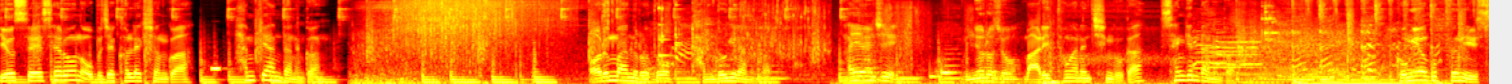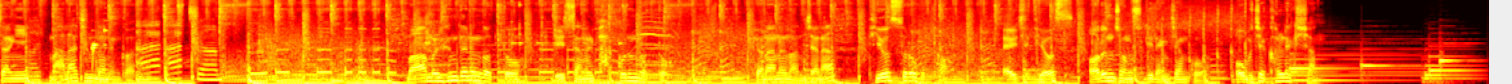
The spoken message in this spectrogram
디오스의 새로운 오브제 컬렉션과 함께 한다는 건 얼음만으로도 감동이라는 것. Hi LG? 문 열어줘. 말이 통하는 친구가 생긴다는 것. 공유하고픈 일상이 많아진다는 것. 마음을 흔드는 것도 일상을 바꾸는 것도 변화는 언제나 디오스로부터 LG 디오스 얼음 정수기 냉장고 오브제 컬렉션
